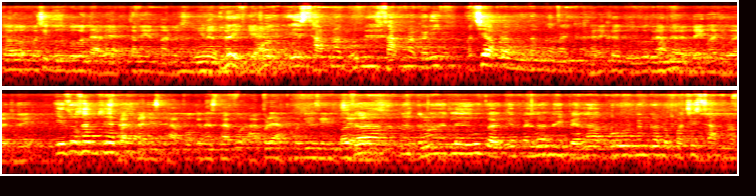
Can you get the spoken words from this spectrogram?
કરો પછી ગુરુ ભગવત આવ્યા તમે એમ માનો છો. એ સ્થાપના ગુરુની સ્થાપના કરી પછી આપણે વંદન કરવાની ખરેખર ગુરુ ભગવાન આપણે હૃદયમાં જોવા જોઈએ. એ તો સાહેબ છે સ્થાપો કે ના સ્થાપો આપણે આખો દિવસ એ બધા ઘણા એટલે એવું કહે કે પહેલાં નહીં પહેલાં ગુરુવંદન કરો પછી સ્થાપના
